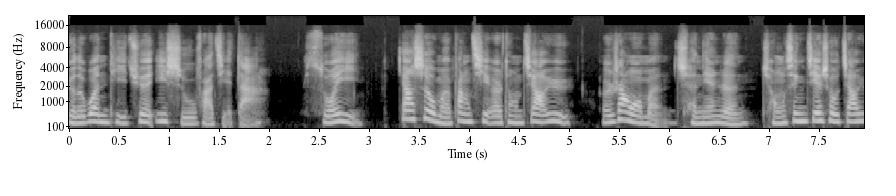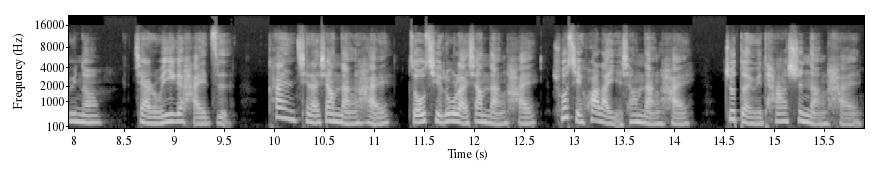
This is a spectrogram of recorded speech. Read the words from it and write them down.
有的问题却一时无法解答。所以，要是我们放弃儿童教育，而让我们成年人重新接受教育呢？假如一个孩子，看起来像男孩，走起路来像男孩，说起话来也像男孩，就等于他是男孩。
